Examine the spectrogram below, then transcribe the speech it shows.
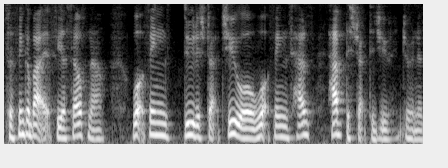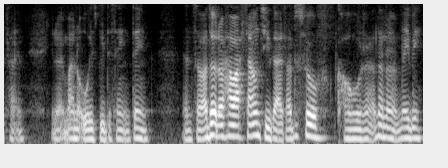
So think about it for yourself now. What things do distract you, or what things has have distracted you during the time? You know, it might not always be the same thing. And so I don't know how I sound to you guys. I just feel cold. I don't know. Maybe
